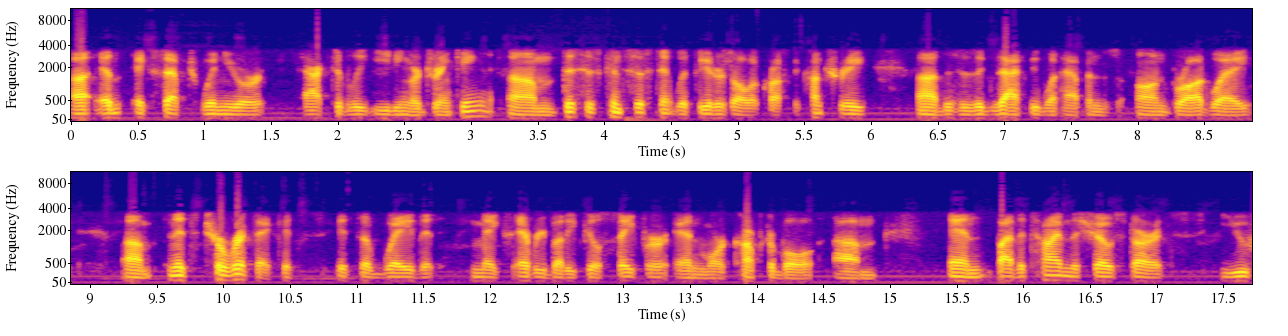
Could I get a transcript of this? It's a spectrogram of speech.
uh, and, except when you're actively eating or drinking. Um, this is consistent with theaters all across the country. Uh, this is exactly what happens on Broadway, um, and it's terrific. It's it's a way that makes everybody feel safer and more comfortable. Um, and by the time the show starts, you've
